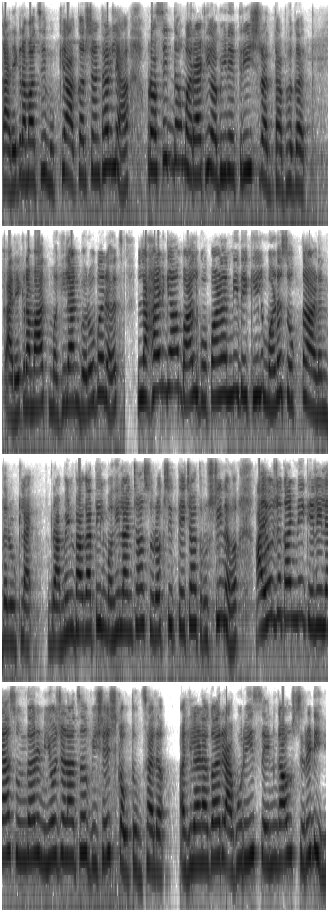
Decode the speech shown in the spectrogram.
कार्यक्रमाचे मुख्य आकर्षण ठरल्या प्रसिद्ध मराठी अभिनेत्री श्रद्धा भगत. कार्यक्रमात महिलांबरोबरच लहानग्या बालगोपाळांनी देखील मनसोक्त आनंद लुटलाय. ग्रामीण भागातील महिलांच्या सुरक्षिततेच्या दृष्टीनं आयोजकांनी केलेल्या सुंदर नियोजनाचं विशेष कौतुक झालं. अहिलनगर राहुरी सेनगाव शिर्डी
